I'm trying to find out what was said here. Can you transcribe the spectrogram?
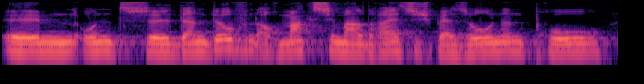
Ähm, und äh, dann dürfen auch maximal 30 Personen pro äh,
